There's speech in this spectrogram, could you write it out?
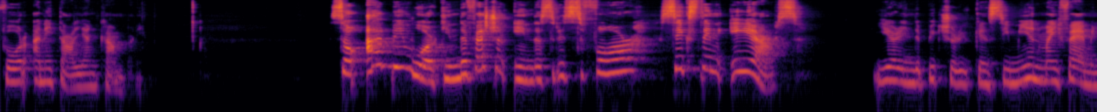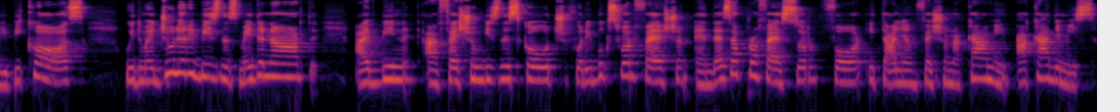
for an Italian company. So I've been working in the fashion industries for 16 years. Here in the picture you can see me and my family because with my jewelry business Maiden Art, I've been a fashion business coach for ebooks for fashion and as a professor for Italian fashion academies.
